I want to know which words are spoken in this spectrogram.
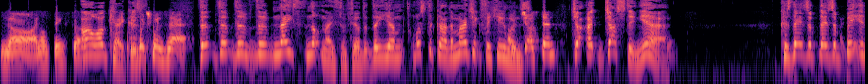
No, I don't think so. Oh, okay. 'cause Which one's that? The the the, the Nathan, not Nathan Field. The um, what's the guy? The Magic for Humans. Oh, Justin. Ju- uh, Justin, yeah. Because there's a there's a bit in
